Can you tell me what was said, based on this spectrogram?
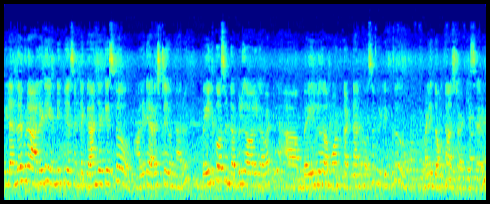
వీళ్ళందరూ కూడా ఆల్రెడీ ఎన్డీపీఎస్ అంటే గాంజా కేసులో ఆల్రెడీ అరెస్ట్ అయి ఉన్నారు. బెయిల్ కోసం డబ్బులు కావాలి కాబట్టి ఆ బెయిల్ అమౌంట్ కట్టడానికి కోసం వీళ్ళు ఇప్పుడు మళ్ళీ దొంగతనం స్టార్ట్ చేశారు.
